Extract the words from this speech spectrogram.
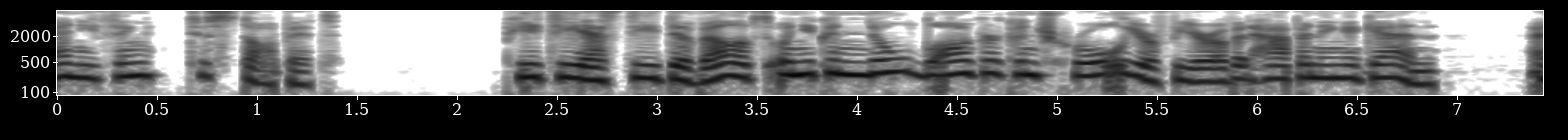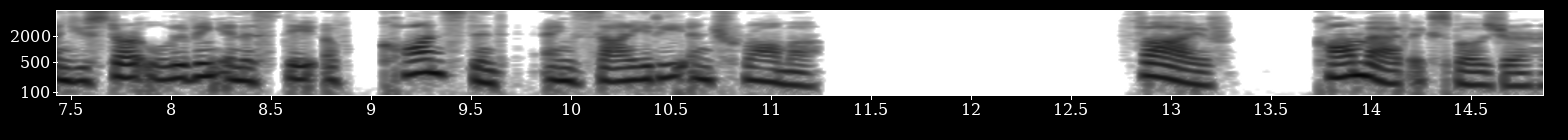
anything to stop it. PTSD develops when you can no longer control your fear of it happening again, and you start living in a state of constant anxiety and trauma. 5. Combat exposure.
